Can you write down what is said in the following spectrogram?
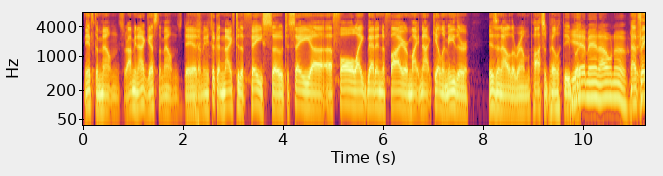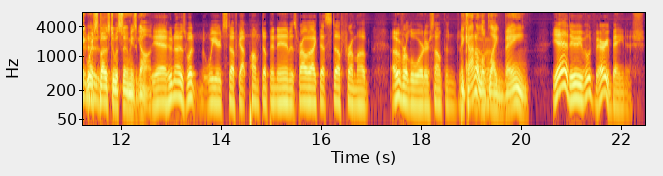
If the mountains, I mean, I guess the mountain's dead. I mean, he took a knife to the face, so to say uh, a fall like that into fire might not kill him either isn't out of the realm of possibility. Yeah, man, I don't know. I think we're supposed to assume he's gone. Yeah, who knows what weird stuff got pumped up into him? It's probably like that stuff from a Overlord or something. He kind of looked know. like Bane. Yeah, dude, he looked very Banish.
